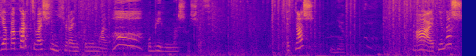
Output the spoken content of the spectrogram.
Я по карте вообще ни хера не понимаю. О, убили нашего сейчас. Это наш? Нет. А, это не наш?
